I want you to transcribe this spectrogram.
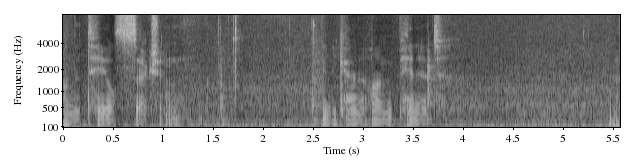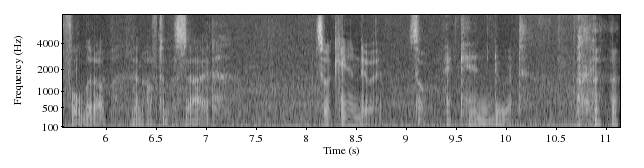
on the tail section. And you kind of unpin it and fold it up and off to the side. So it can do it. So it can do it.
